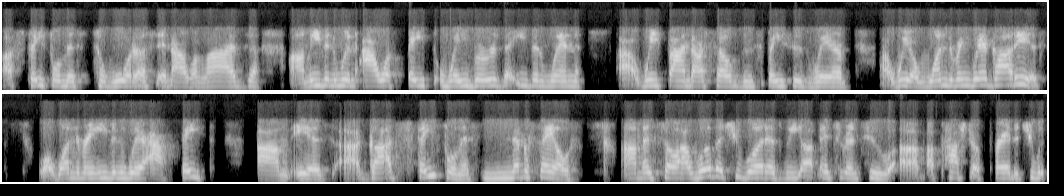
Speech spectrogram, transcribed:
of faithfulness toward us in our lives. Um, even when our faith wavers, even when uh, we find ourselves in spaces where uh, we are wondering where God is, or wondering even where our faith um, is, uh, God's faithfulness never fails. Um, and so I will that you would, as we uh, enter into uh, a posture of prayer, that you would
